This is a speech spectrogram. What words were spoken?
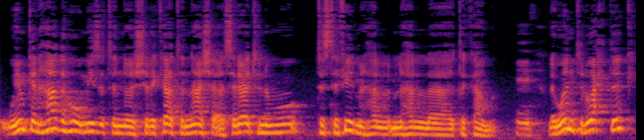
ويمكن هذا هو ميزة انه الشركات الناشئة سريعة النمو تستفيد من هال من هالتكامل. مم. لو أنت لوحدك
